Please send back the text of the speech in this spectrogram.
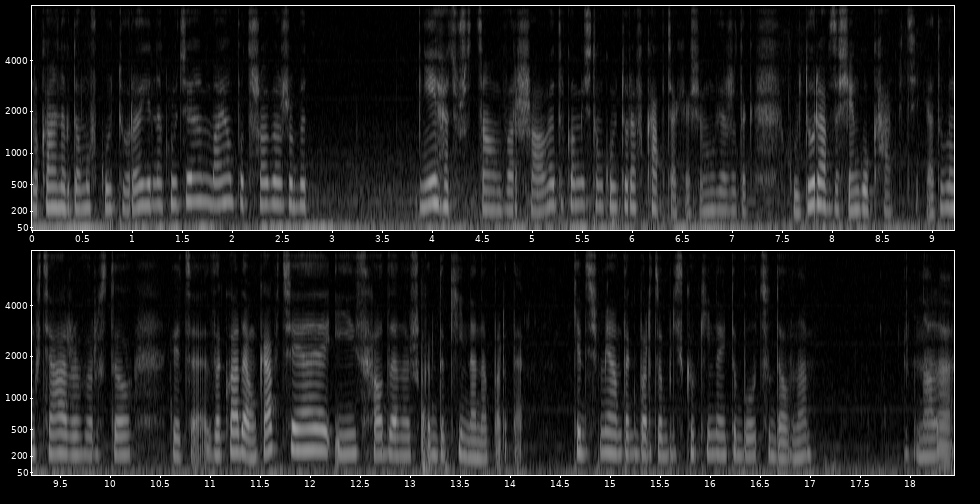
lokalnych domów kultury, jednak ludzie mają potrzebę, żeby nie jechać przez całą Warszawę, tylko mieć tą kulturę w kapciach. Ja się mówię, że tak kultura w zasięgu kapci. Ja tu bym chciała, że po prostu, wiecie, zakładam kapcie i schodzę na przykład do kina na parter. Kiedyś miałam tak bardzo blisko kina i to było cudowne. No ale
